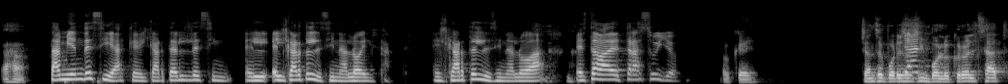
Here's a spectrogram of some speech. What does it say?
Ajá. También decía que el cártel de, el, el cártel de Sinaloa, el cártel, el cártel de Sinaloa estaba detrás suyo. Ok. Chance por eso se involucró el SAT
